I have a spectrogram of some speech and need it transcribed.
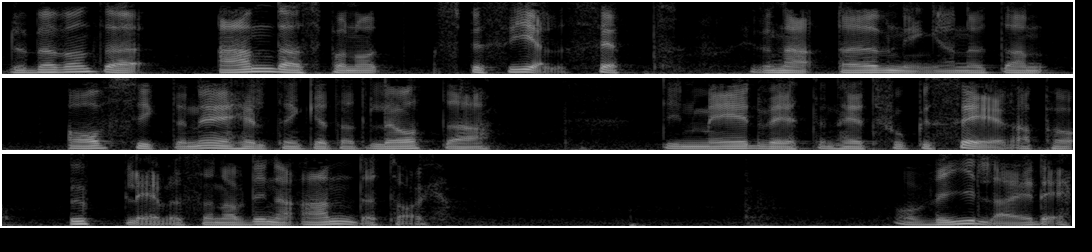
Du behöver inte andas på något speciellt sätt i den här övningen utan avsikten är helt enkelt att låta din medvetenhet fokusera på upplevelsen av dina andetag. Och vila i det.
